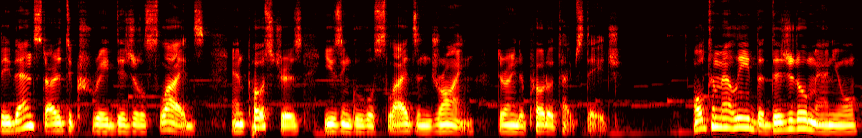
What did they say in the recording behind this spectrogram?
They then started to create digital slides and posters using Google Slides and Drawing during the prototype stage. Ultimately, the digital manual,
